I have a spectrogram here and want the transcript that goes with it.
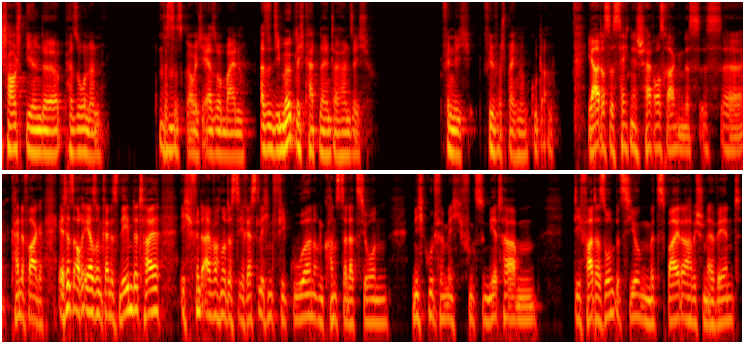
schauspielende Personen. Das Mhm. ist, glaube ich, eher so mein. Also die Möglichkeiten dahinter hören sich, finde ich, vielversprechend und gut an. Ja, das ist technisch herausragend, das ist äh, keine Frage. Es ist jetzt auch eher so ein kleines Nebendetail. Ich finde einfach nur, dass die restlichen Figuren und Konstellationen nicht gut für mich funktioniert haben. Die Vater-Sohn-Beziehung mit Spider, habe ich schon erwähnt,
